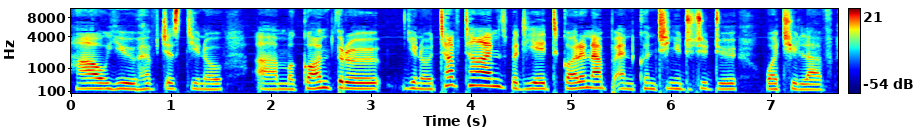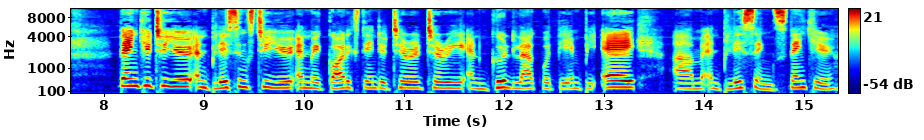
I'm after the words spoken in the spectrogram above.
how you have just, you know, um, gone through, you know, tough times, but yet gotten up and continued to do what you love. Thank you to you and blessings to you, and may God extend your territory and good luck with the MBA um, and blessings. Thank you.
